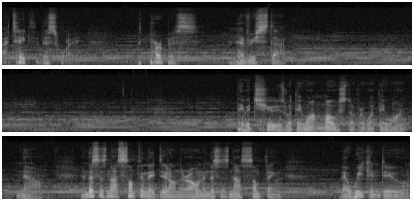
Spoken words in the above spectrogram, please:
I take this way with purpose in every step. They would choose what they want most over what they want now. And this is not something they did on their own, and this is not something that we can do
